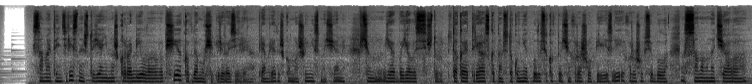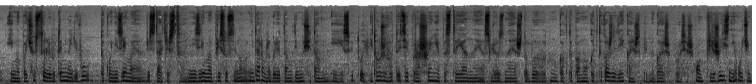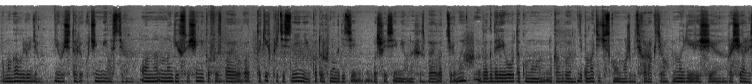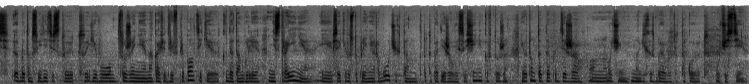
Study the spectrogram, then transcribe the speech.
Самое это интересное, что я немножко робела вообще, когда мощи перевозили. Прям рядышком в машине с мощами. Причем я боялась, что такая тряска, там все такое. Нет, было все как-то очень хорошо. Перевезли, хорошо все было с самого начала. И мы почувствовали вот именно его такое незримое предстательство, незримое присутствие. Ну, недаром же говорят, там, где мощи, там и святой. И тоже вот эти прошения постоянные, слезные, чтобы вот, ну, как-то помог. Это каждый день, конечно, прибегаешь и просишь. Он при жизни очень помогал людям. Его считали очень милостивым. Он многих священников избавил от таких притеснений, у которых много детей, большие семьи, он их избавил от тюрьмы. Благодаря его такому, ну, как бы дипломатическому, может быть, характеру, многие вещи прощались. Об этом свидетельствует его служение на кафедре в Прибалтике, когда там были нестроения и всякие выступления рабочих, там кто-то поддерживал и священников тоже. И вот он тогда поддержал. Он очень многих избавил от такой вот участи.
